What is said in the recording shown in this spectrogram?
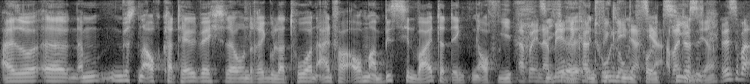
Also also äh, müssten auch Kartellwächter und Regulatoren einfach auch mal ein bisschen weiterdenken, auch wie aber in sich Amerika äh, Entwicklungen das, vollziehen. Ja. Aber das, ist, das ist aber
